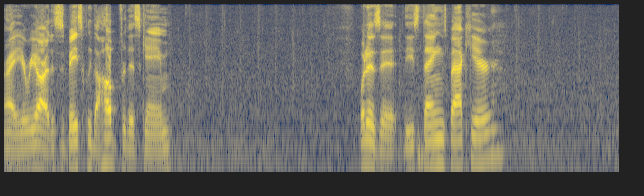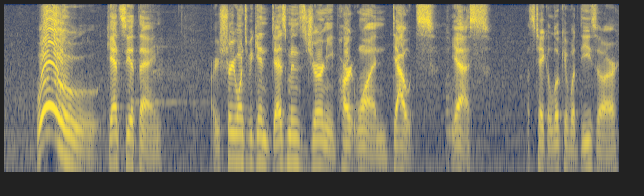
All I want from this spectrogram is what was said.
Alright, here we are. This is basically the hub for this game. What is it? These things back here? Whoa! Can't see a thing. Are you sure you want to begin Desmond's Journey, Part 1? Doubts. Yes. Let's take a look at what these are.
